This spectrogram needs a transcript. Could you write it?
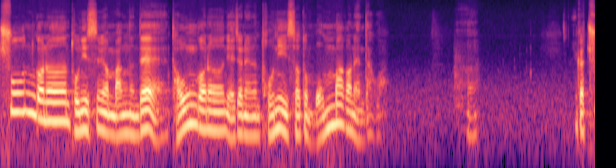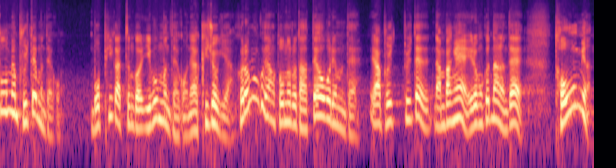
추운 거는 돈 있으면 막는데 더운 거는 예전에는 돈이 있어도 못 막아낸다고. 어. 그러니까 추우면 불 때면 되고 모피 같은 걸 입으면 되고 내가 귀족이야. 그러면 그냥 돈으로 다 떼어버리면 돼. 야 불 불 때 난방해 이러면 끝나는데 더우면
